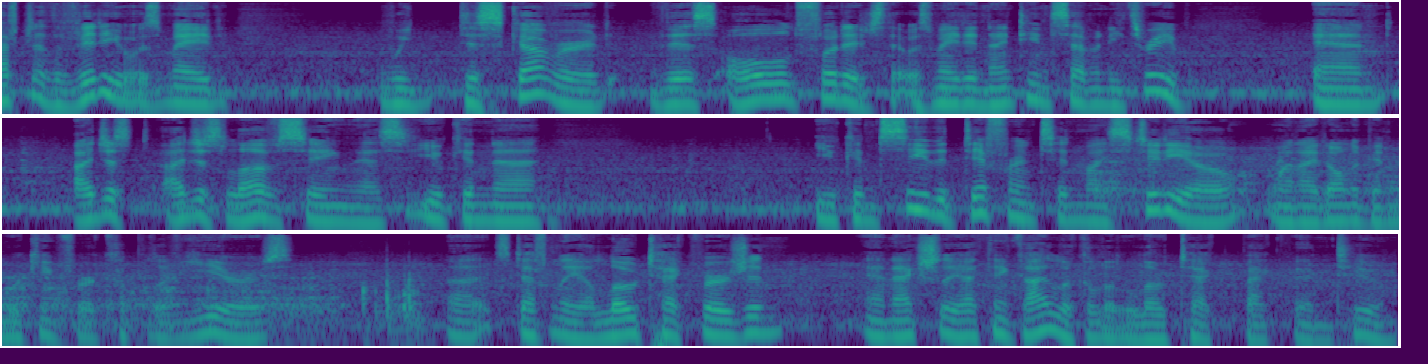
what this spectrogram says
after the video was made, we discovered this old footage that was made in 1973, and I just I just love seeing this. You can uh, you can see the difference in my studio when I'd only been working for a couple of years. Uh, it's definitely a low tech version, and actually I think I look a little low tech back then too.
